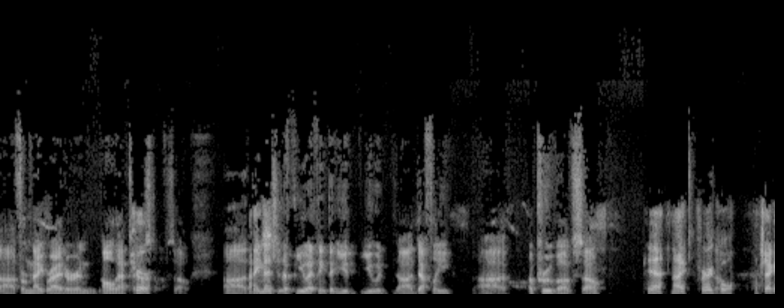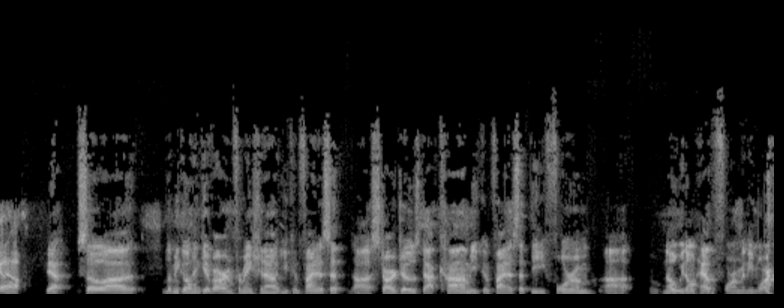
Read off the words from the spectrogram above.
uh, from Knight Rider and all that type Sure. of stuff. So uh, they mentioned a few. I think that you you would uh, definitely uh, approve of. So Yeah. Nice. Very So- cool. I'll check it out. Yeah. So uh, let me go ahead and give our information out. You can find us at uh, starjoes.com. You can find us at the forum. No, we don't have the forum anymore.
